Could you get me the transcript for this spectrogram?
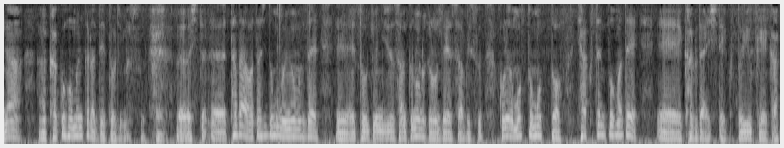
が各方面から出ております、はい、ただ私どもの今まで、えー、東京23区の中のデイサービスこれをもっともっと100店舗まで、えー、拡大していくという計画。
